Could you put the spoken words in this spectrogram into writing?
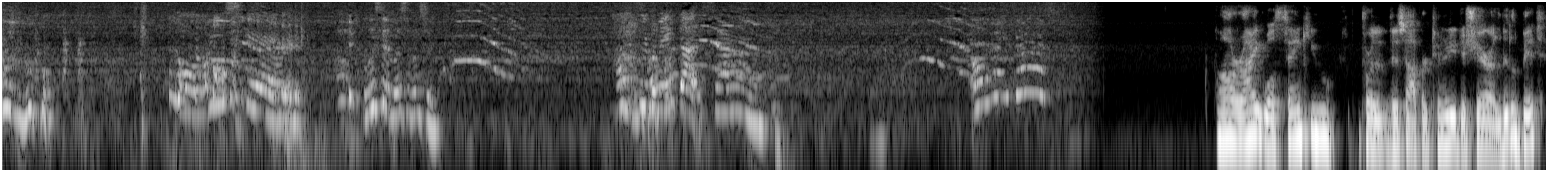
oh, I'm scared. Listen, listen, listen. How does it make that sound? Oh my gosh. All right. Well, thank you for this opportunity to share a little bit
